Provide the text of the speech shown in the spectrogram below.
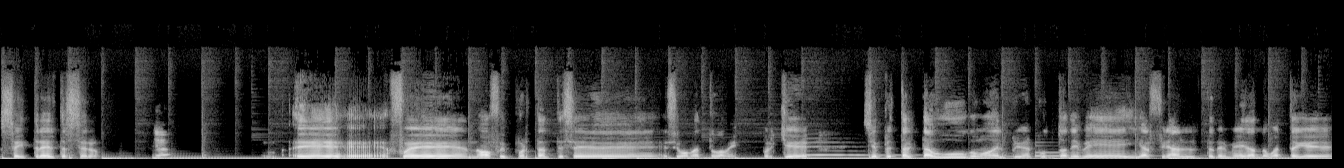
6-3 el tercero. Ya. Eh, fue no fue importante ese, ese momento para mí porque siempre está el tabú como del primer punto ATP y al final te terminas dando cuenta que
